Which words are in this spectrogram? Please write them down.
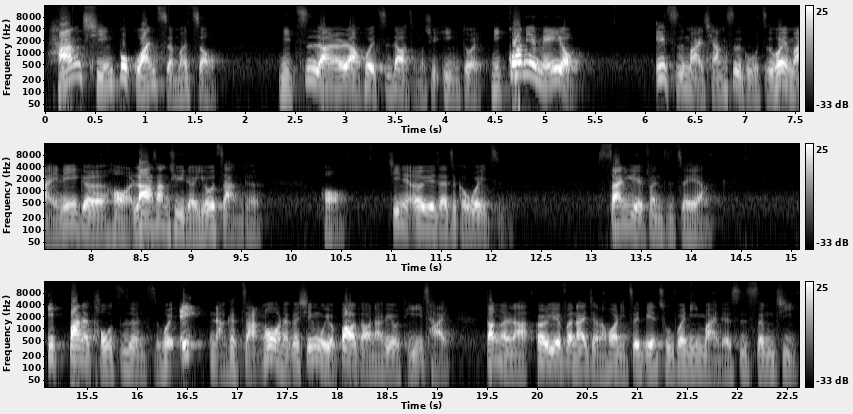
行情不管怎么走，你自然而然会知道怎么去应对。你观念没有。一直买强势股，只会买那个吼拉上去的有涨的，吼。今年二月在这个位置，三月份是这样。一般的投资人只会哎哪个涨哦，哪个新闻有报道，哪个有题材。当然啦，二月份来讲的话，你这边除非你买的是生计，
